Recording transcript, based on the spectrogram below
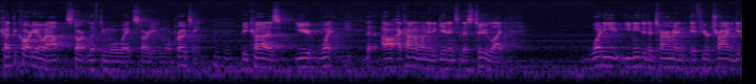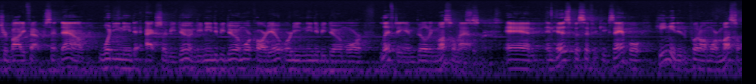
cut the cardio out. Start lifting more weight. Start eating more protein, mm-hmm. because you when I, I kind of wanted to get into this too, like what do you you need to determine if you're trying to get your body fat percent down what do you need to actually be doing? Do you need to be doing more cardio or do you need to be doing more lifting and building muscle mass. And in his specific example he needed to put on more muscle.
